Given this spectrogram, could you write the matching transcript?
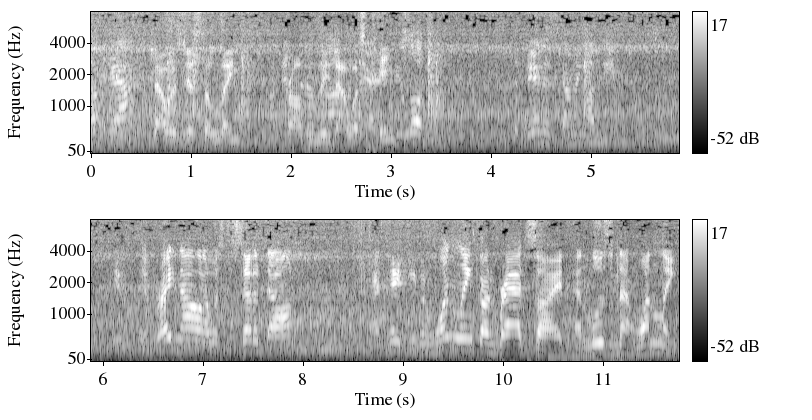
look down. That was just a link, probably that was There, kinked. If you look, the bin is coming up even. If, if right now I was to set it down and take even one link on Brad's side and losing that one link,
